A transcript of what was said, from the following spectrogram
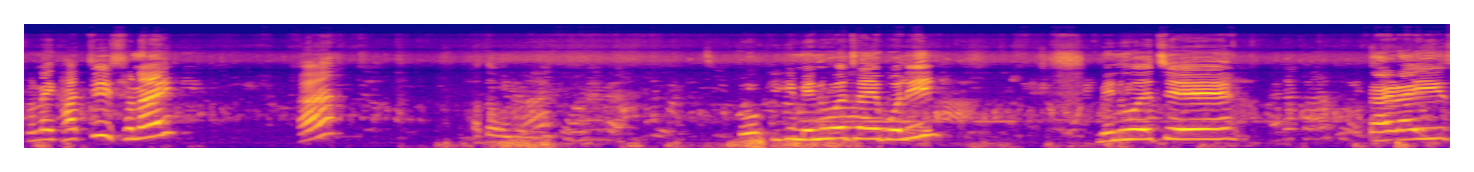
সোনাই, খাচ্ছিস? সোনাই? হ্যাঁ? কথা বলব তো কী কী মেনু হয়েছে আমি বলি? মেনু হয়েছে ফ্রায়েড রাইস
